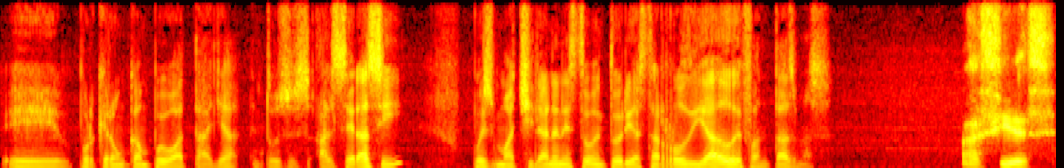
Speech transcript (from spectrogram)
eh, porque era un campo de batalla. Entonces, al ser así, pues Machilán en este momento debería estar rodeado de fantasmas. Así es,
